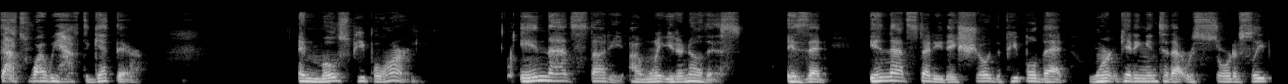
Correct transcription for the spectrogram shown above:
That's why we have to get there. And most people aren't. In that study, I want you to know this is that in that study, they showed the people that weren't getting into that restorative sleep,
